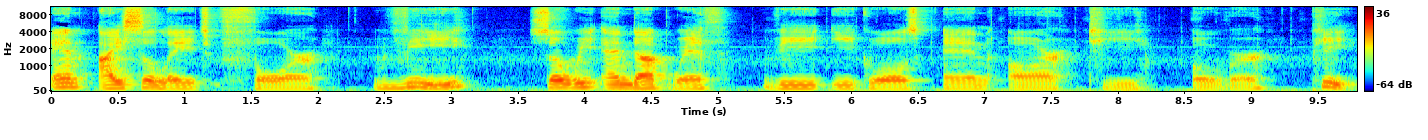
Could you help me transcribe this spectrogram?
and isolate for V. So we end up with V equals nRT over P.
